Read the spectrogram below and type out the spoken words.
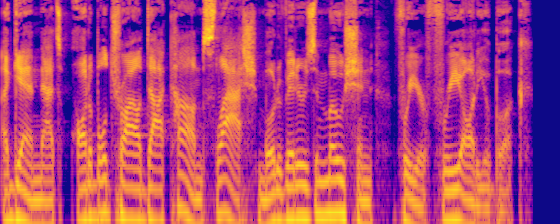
Again, that's audibletrial.com slash motivators in motion for your free audiobook.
